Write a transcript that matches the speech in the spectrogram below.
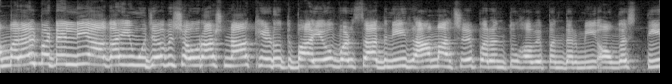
અંબાલાલ પટેલની આગાહી મુજબ સૌરાષ્ટ્રના ખેડૂત ભાઈઓ વરસાદની રાહમાં છે, પરંતુ હવે પંદરમી ઓગસ્ટથી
